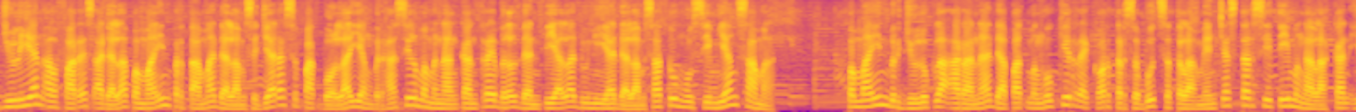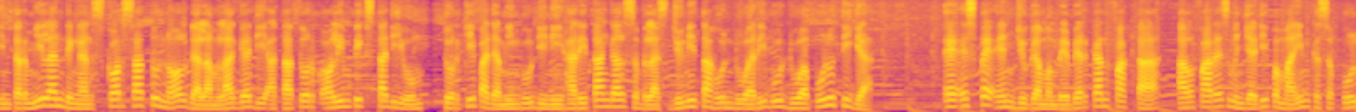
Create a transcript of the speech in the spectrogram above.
Julian Alvarez adalah pemain pertama dalam sejarah sepak bola yang berhasil memenangkan treble dan Piala Dunia dalam satu musim yang sama. Pemain berjuluk La Arana dapat mengukir rekor tersebut setelah Manchester City mengalahkan Inter Milan dengan skor 1-0 dalam laga di Ataturk Olympic Stadium, Turki pada minggu dini hari tanggal 11 Juni tahun 2023. ESPN juga membeberkan fakta, Alvarez menjadi pemain ke-10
